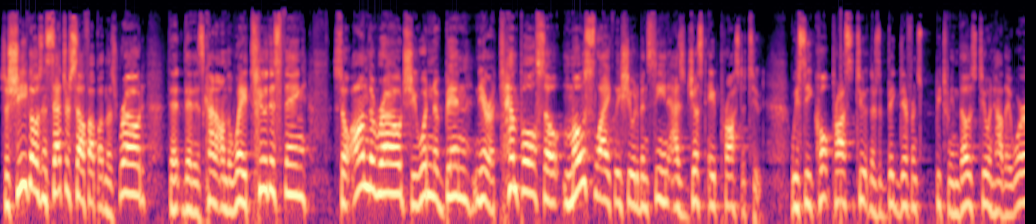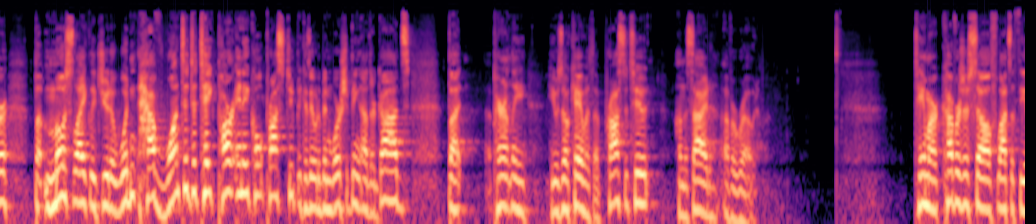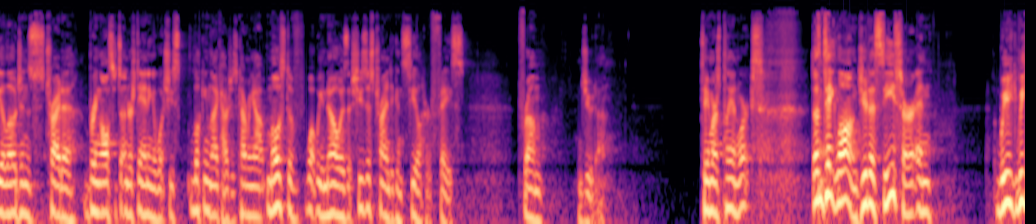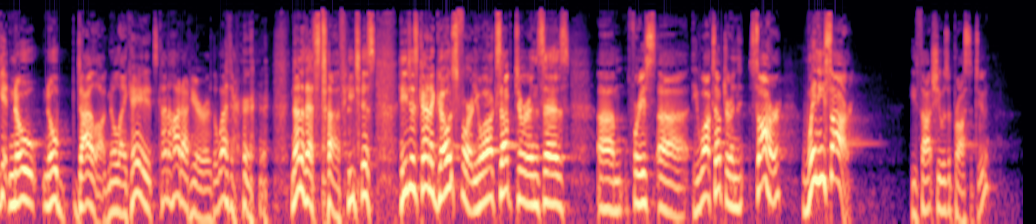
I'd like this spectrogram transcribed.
So she goes and sets herself up on this road that, that is kind of on the way to this thing. So on the road, she wouldn't have been near a temple. So most likely, she would have been seen as just a prostitute. We see cult prostitute, and there's a big difference between those two and how they were. But most likely, Judah wouldn't have wanted to take part in a cult prostitute because they would have been worshiping other gods. But apparently, he was okay with a prostitute on the side of a road. Tamar covers herself. Lots of theologians try to bring all sorts of understanding of what she's looking like, how she's covering out. Most of what we know is that she's just trying to conceal her face from Judah. Tamar's plan works. Doesn't take long. Judah sees her, and We, we get no, no dialogue, no like, hey, it's kind of hot out here, or the weather. None of that stuff. He just, he just kind of goes for it. He walks up to her and says, um, for his, uh, he walks up to her and saw her. When he saw her, he thought she was a prostitute,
